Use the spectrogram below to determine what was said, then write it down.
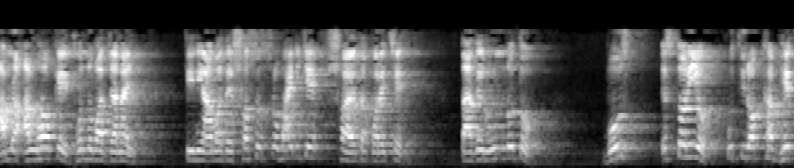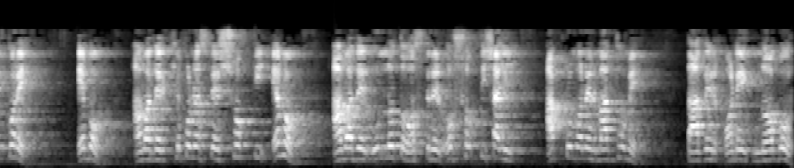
আমরা আল্লাহকে ধন্যবাদ জানাই। তিনি আমাদের সশস্ত্র বাহিনীকে সহায়তা করেছেন। তাদের উন্নত বহু স্তরীয় প্রতিরক্ষা ভেদ করে এবং আমাদের ক্ষেপণাস্ত্রের শক্তি এবং আমাদের উন্নত অস্ত্রের ও শক্তিশালী আক্রমণের মাধ্যমে তাদের অনেক নগর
